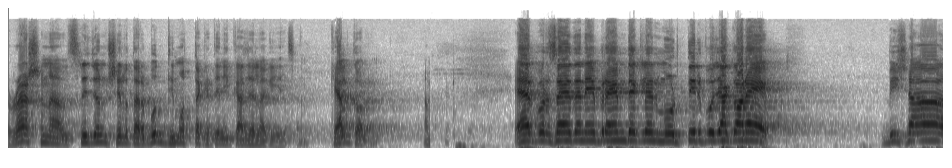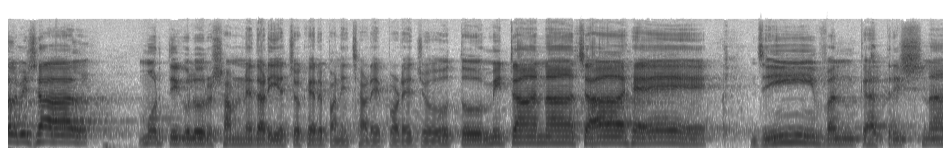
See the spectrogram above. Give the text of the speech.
রেশনাল সৃজনশীলতার বুদ্ধিমত্তাকে তিনি কাজে লাগিয়েছেন। খেয়াল করেন। এরপর সাইদান ইব্রাহিম দেখলেন, মূর্তির পূজা করে। বিশাল বিশাল মূর্তিগুলোর সামনে দাঁড়িয়ে চোখের পানি ছাড়ে পড়ে, যো তো মিটানা চাহে, জীবন কা তৃষ্ণা।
